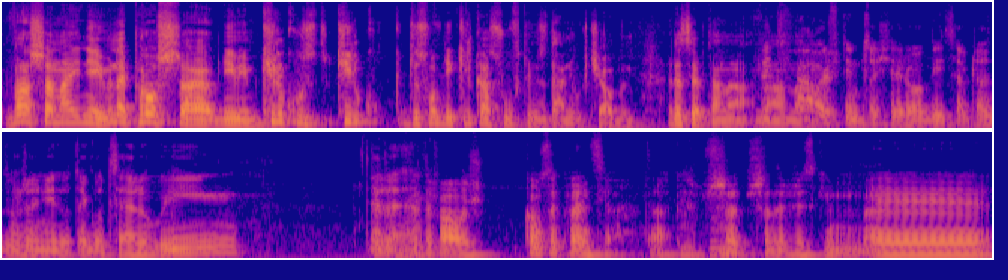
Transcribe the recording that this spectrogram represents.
wasza, naj, nie wiem, najprostsza, nie wiem, kilku, kilku, dosłownie kilka słów w tym zdaniu chciałbym. Recepta na... na, na... wytrwałość w tym, co się robi, cały czas dążenie do tego celu i tyle. wytrwałość, konsekwencja, tak, prze, przede wszystkim. E,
